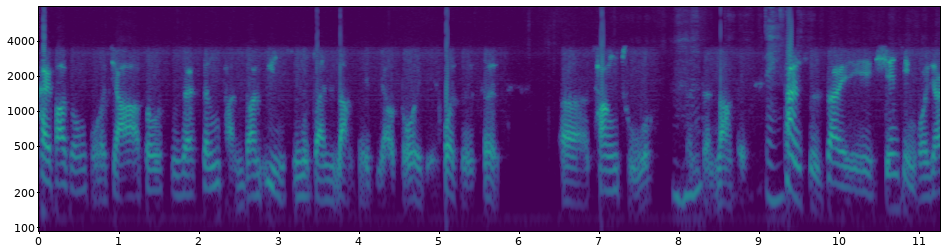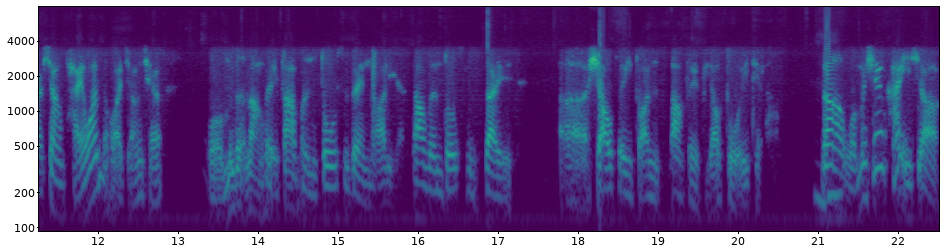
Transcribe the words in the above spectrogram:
开发中国家都是在生产端、运输端浪费比较多一点，或者是呃仓储等等浪费。对，但是在先进国家，像台湾的话，讲起来。我们的浪费大部分都是在哪里啊？大部分都是在呃消费端浪费比较多一点。那我们先看一下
